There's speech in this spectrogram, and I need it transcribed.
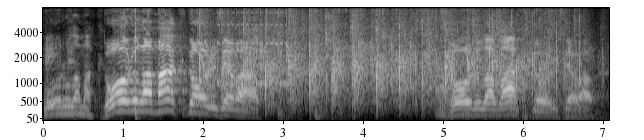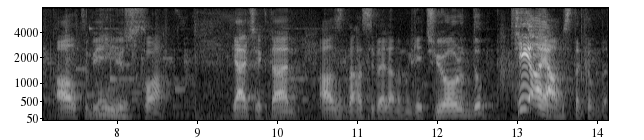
Teyit Doğrulamak. Doğrulamak doğru cevap. Doğrulamak doğru cevap. 6100 1100. puan. Gerçekten az daha Sibel Hanım'ı geçiyorduk ki ayağımız takıldı.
